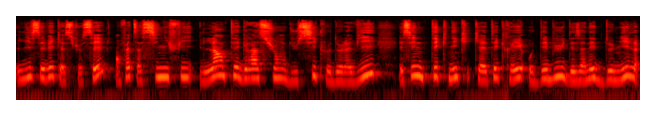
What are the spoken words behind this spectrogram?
l'ICV, qu'est-ce que c'est? En fait, ça signifie l'intégration du cycle de la vie et c'est une technique qui a été créée au début des années 2000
